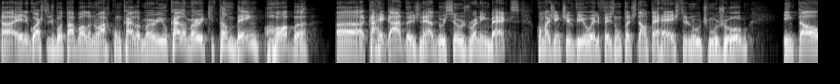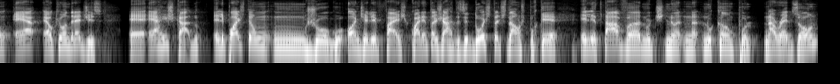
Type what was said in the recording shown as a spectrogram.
Uh, ele gosta de botar a bola no ar com o Kyler Murray. E o Kyler Murray, que também rouba uh, carregadas, né, dos seus running backs. Como a gente viu, ele fez um touchdown terrestre no último jogo. Então, é, é o que o André disse. É, é arriscado. Ele pode ter um, um, jogo onde ele faz 40 jardas e dois touchdowns porque ele tava no, no, no campo na red zone,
